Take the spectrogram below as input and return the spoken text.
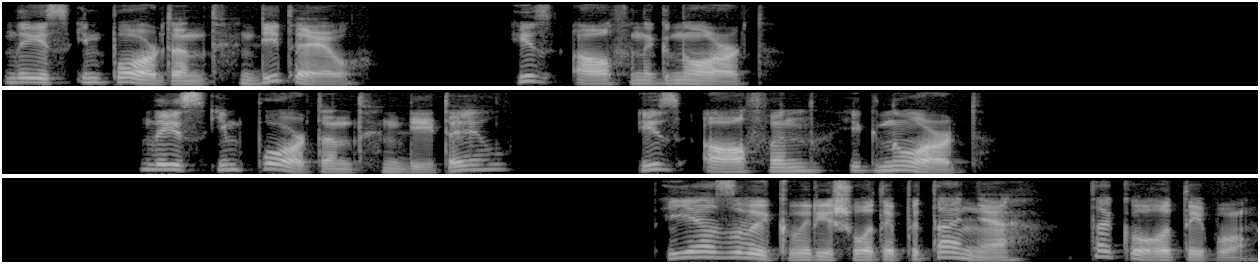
This important detail is often ignored. This important detail is often ignored. Я звик вирішувати питання такого типу.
